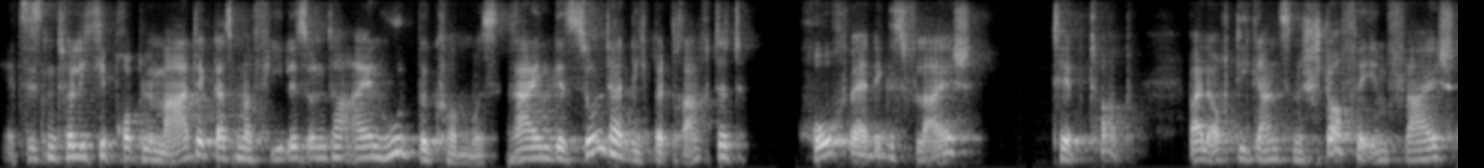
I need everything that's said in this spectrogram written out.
Jetzt ist natürlich die Problematik, dass man vieles unter einen Hut bekommen muss. Rein gesundheitlich betrachtet, hochwertiges Fleisch, tipptopp, weil auch die ganzen Stoffe im Fleisch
